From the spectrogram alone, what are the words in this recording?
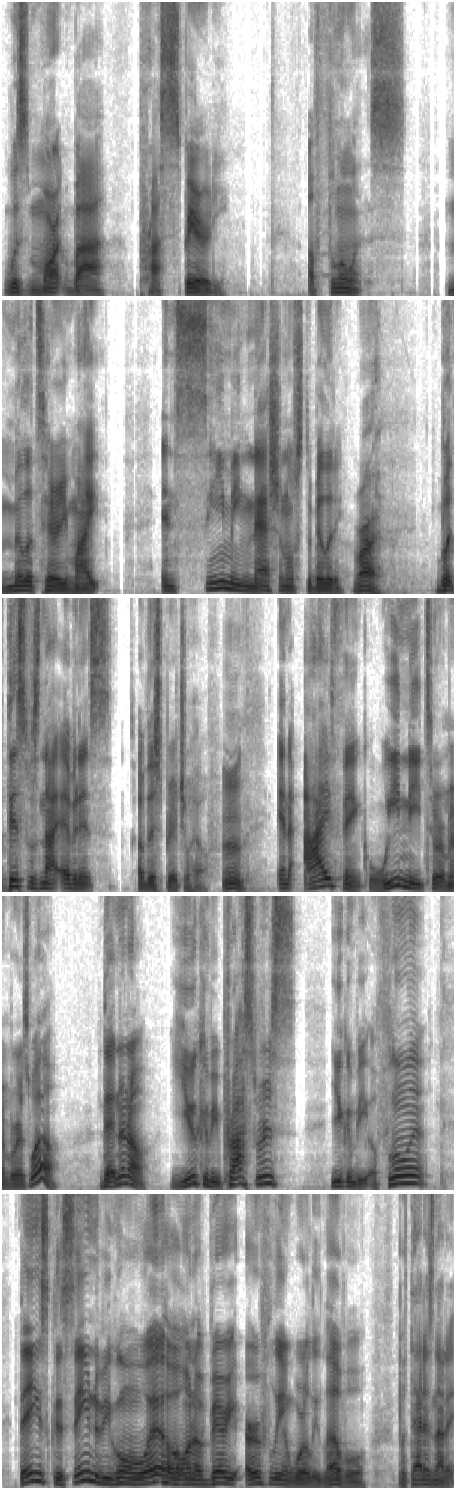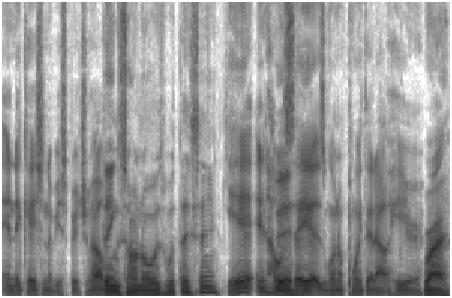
was marked by prosperity, affluence, military might, and seeming national stability. Right. But this was not evidence of their spiritual health. Mm. And I think we need to remember as well that no, no, you can be prosperous, you can be affluent, things could seem to be going well on a very earthly and worldly level, but that is not an indication of your spiritual health. Things aren't always what they seem. Yeah, and Hosea yeah. is going to point that out here right.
